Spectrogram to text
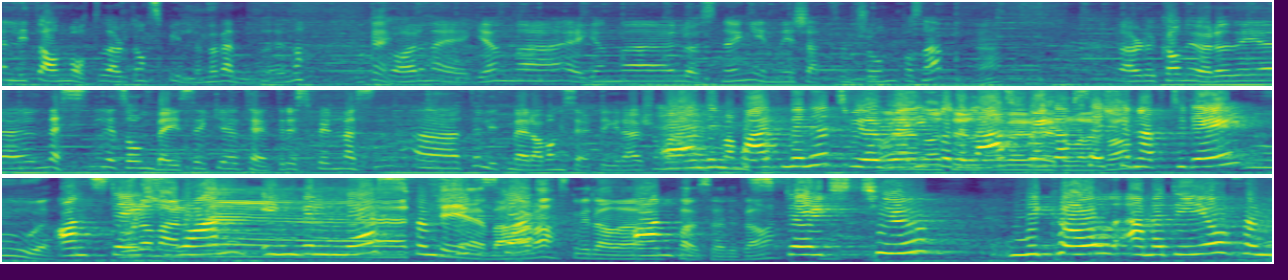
en litt annen måte, der du kan spille med vennene dine. Okay. Du har en egen, egen løsning inne i chat-funksjonen på Snap. Ja. Der du kan gjøre de eh, nesten litt sånn basic eh, Tetris-spill nesten, eh, til litt mer avanserte greier. Som er, And som in er five minutes, we are ready for the last breakup session of today. Uh, On stage one, Ingvild Ness from? Schibsted. Skal vi la det On pause litt? Da? stage two, Nicole Amadeo from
